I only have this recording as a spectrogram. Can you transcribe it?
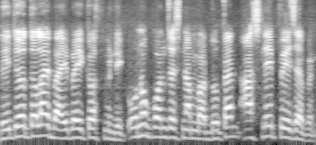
দ্বিতীয় তলায় বাই বাই কসমেটিক উনপঞ্চাশ নাম্বার দোকান আসলেই পেয়ে যাবেন?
